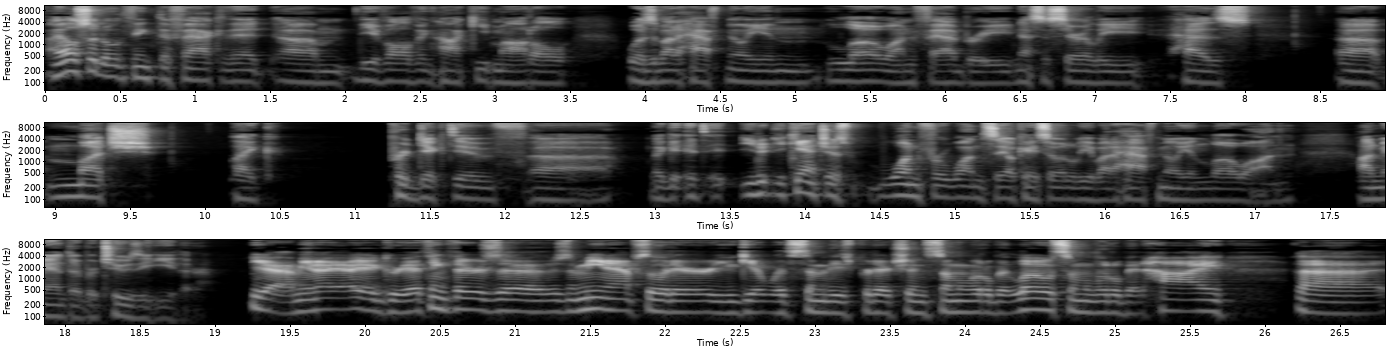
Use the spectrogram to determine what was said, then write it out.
I also don't think the fact that um, the evolving hockey model was about a half million low on Fabbri necessarily has uh, much like predictive. Uh, like it, it you, you can't just one for one say okay, so it'll be about a half million low on on Mantha Bertuzzi either. Yeah, I mean, I, I, agree. I think there's a there's a mean absolute error you get with some of these predictions. Some a little bit low, some a little bit high, uh,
